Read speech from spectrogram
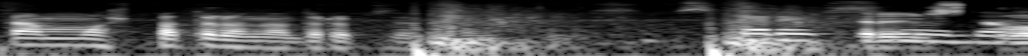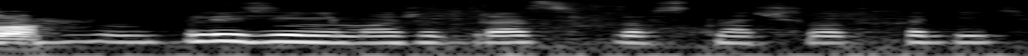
Там, может, патроны на дропе закончились. Скорее всего, Скорее да. всего. Вблизи не может драться, просто начал отходить.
